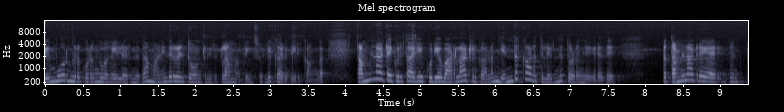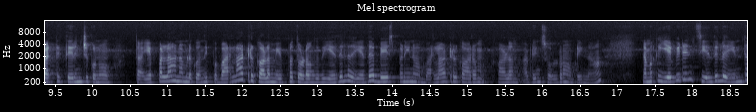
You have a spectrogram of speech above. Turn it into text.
லெமூருங்கிற குரங்கு வகையிலிருந்து தான் மனிதர்கள் தோன்றியிருக்கலாம் அப்படின்னு சொல்லி கருதியிருக்காங்க. தமிழ்நாட்டை குறித்து அறியக்கூடிய வரலாற்று காலம் எந்த காலத்திலிருந்து தொடங்குகிறது? இப்போ தமிழ்நாட்டை பற்றி தெரிஞ்சுக்கணும். த எப்போல்லாம் நம்மளுக்கு வந்து இப்போ வரலாற்று காலம் எப்போ தொடங்குது எதில் எதை பேஸ் பண்ணி நம்ம வரலாற்று காலம் காலம் அப்படின்னு சொல்கிறோம் அப்படின்னா நமக்கு எவிடன்ஸ் எதில் எந்த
